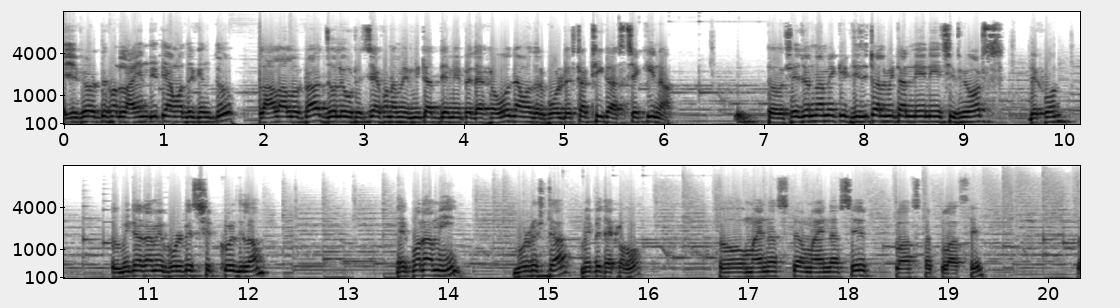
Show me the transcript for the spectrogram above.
এই যে ভিউয়ার্স, দেখুন লাইন দিতে আমাদের কিন্তু লাল আলোটা জ্বলে উঠেছে। এখন আমি মিটার দিয়ে মেপে দেখাবো যে আমাদের ভোল্টেজটা ঠিক আসছে কিনা। তো সেই জন্য আমি কি ডিজিটাল মিটার নিয়ে নিয়েছি ভিউয়ার্স। দেখুন, তো মিটার আমি ভোল্টেজ সেট করে দিলাম। এরপর আমি ভোল্টেজটা মেপে দেখাবো। তো মাইনাসটা মাইনাসে প্লাসটা প্লাসে তো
